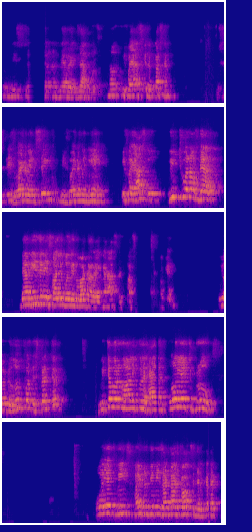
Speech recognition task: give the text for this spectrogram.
So these are examples. Now, if I ask you a question, this is vitamin C, this vitamin A. If I ask you which one of them they are easily soluble in water, I can ask the question. Okay. You have to look for the structure. Whichever molecule has OH groups. OH means hydrogen is attached to oxygen, correct?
